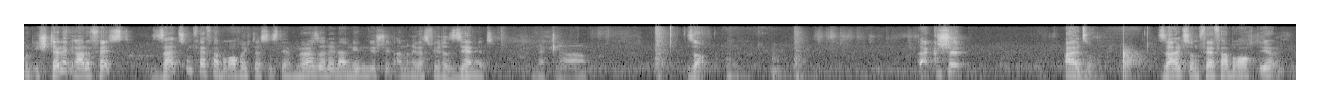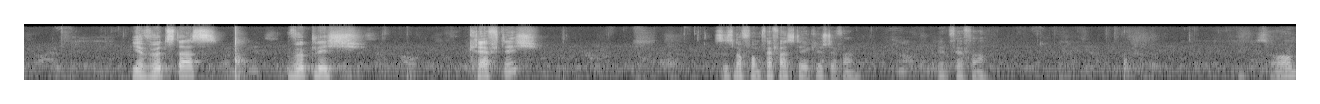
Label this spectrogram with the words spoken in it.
Und ich stelle gerade fest, Salz und Pfeffer brauche ich, das ist der Mörser, der da neben dir steht, André, das wäre sehr nett. Na klar. So. Dankeschön. Also, Salz und Pfeffer braucht ihr. Ihr würzt das wirklich kräftig. Das ist noch vom Pfeffersteak hier, Stefan. Der Pfeffer. So.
